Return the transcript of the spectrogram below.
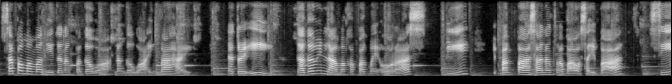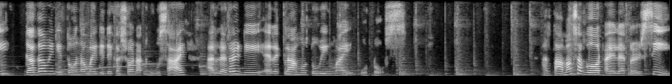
sa pamamagitan ng paggawa ng gawaing bahay? Letter A. Gagawin lamang kapag may oras. B. Ipagpasa ng trabaho sa iba. C. Gagawin ito na may dedikasyon at husay. At letter D. Ereklamo tuwing may utos. Ang tamang sagot ay letter C.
